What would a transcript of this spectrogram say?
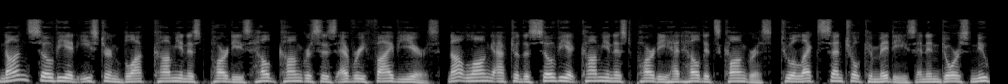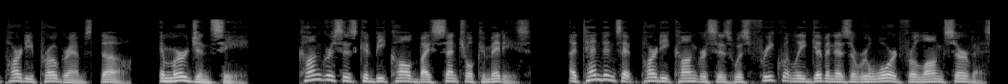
Non-Soviet Eastern Bloc Communist parties held congresses every five years, not long after the Soviet Communist Party had held its congress, to elect central committees and endorse new party programs, though «emergency» Congresses could be called by central committees. Attendance at party congresses was frequently given as a reward for long service.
